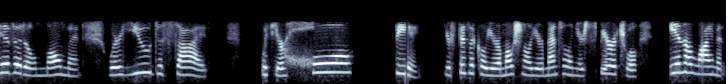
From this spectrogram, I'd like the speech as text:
pivotal moment where you decide with your whole being, your physical, your emotional, your mental, and your spiritual, in alignment,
